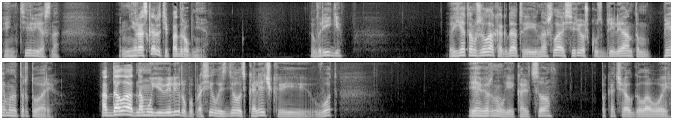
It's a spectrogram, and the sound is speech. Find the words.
«Интересно. Не расскажете подробнее?» «В Риге я там жила когда-то и нашла сережку с бриллиантом прямо на тротуаре. Отдала одному ювелиру, попросила сделать колечко, и вот... Я вернул ей кольцо, покачал головой.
